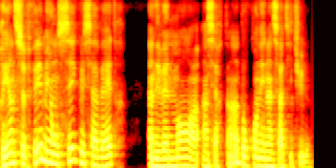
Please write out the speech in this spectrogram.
rien ne se fait, mais on sait que ça va être un événement incertain, donc on est l'incertitude.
